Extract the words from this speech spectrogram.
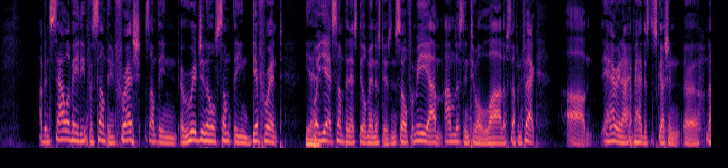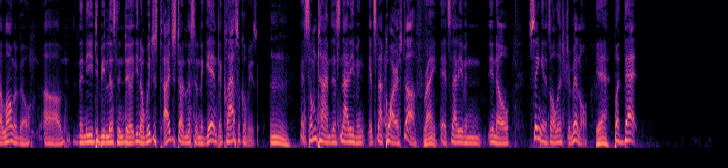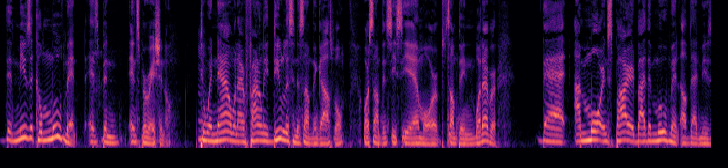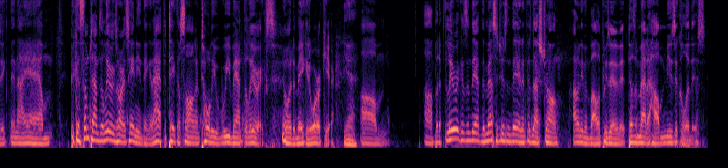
I've been salivating for something fresh, something original, something different Yeah. but yet something that still ministers. And so for me, I'm I'm listening to a lot of stuff. In fact, um, Harry and I have had this discussion uh, not long ago. Um, the need to be listening to you know we just I just started listening again to classical music, Mm. and sometimes it's not even it's not choir stuff. Right. It's not even you know singing. It's all instrumental. Yeah. But that the musical movement has been inspirational to where now when I finally do listen to something gospel or something CCM or something whatever, that I'm more inspired by the movement of that music than I am because sometimes the lyrics aren't saying anything and I have to take a song and totally revamp the lyrics in order to make it work here. Yeah. Um, uh, but if the lyric isn't there, if the message isn't there, and if it's not strong, I don't even bother presenting it. Doesn't matter how musical it is.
